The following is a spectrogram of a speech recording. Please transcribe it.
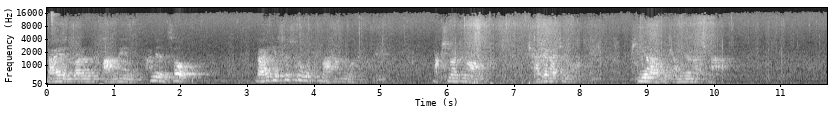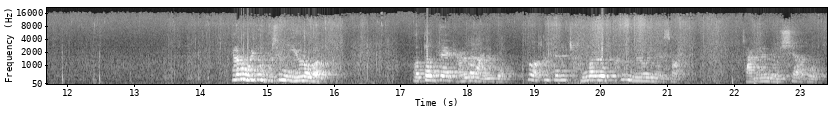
나의 왼발은 아멘 하면서 나에게 스스로 그렇게 말하는 거예요. 낙심하지 마. 좌절하지 마. 비하하고 경련하지 마. 여러분, 우리도 무슨 이유로건 어떤 때 별건 아니고 또 어떤 때는 정말로 큰 일로 인해서 자기를 멸시하고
